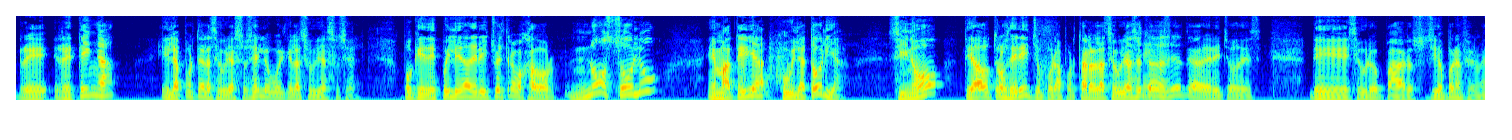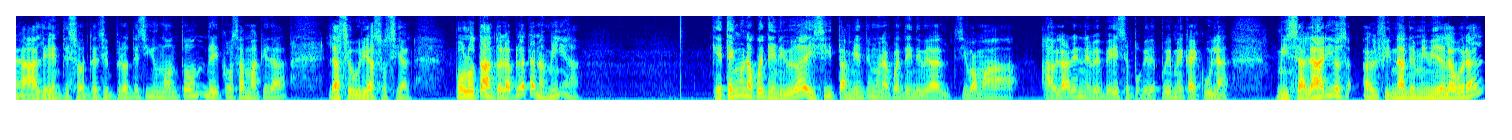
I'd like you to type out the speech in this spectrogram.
re- retenga el aporte a la seguridad social y lo vuelque a la seguridad social. Porque después le da derecho al trabajador, no solo en materia jubilatoria, sino te da otros derechos por aportar a la seguridad social, te da derecho de, de seguro de paro, subsidio por enfermedad, lentes, órtesis, prótesis y un montón de cosas más que da la seguridad social. Por lo tanto, la plata no es mía. Que tengo una cuenta individual, y sí, también tengo una cuenta individual, si vamos a hablar en el BPS, porque después me calculan mis salarios al final de mi vida laboral,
